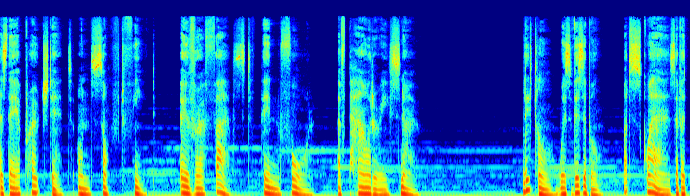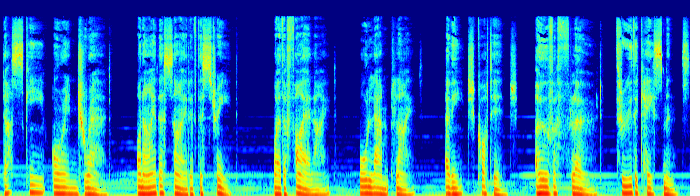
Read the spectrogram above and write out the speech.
as they approached it on soft feet over a first thin fall of powdery snow. Little was visible but squares of a dusky orange red on either side of the street, where the firelight or lamplight of each cottage overflowed through the casements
